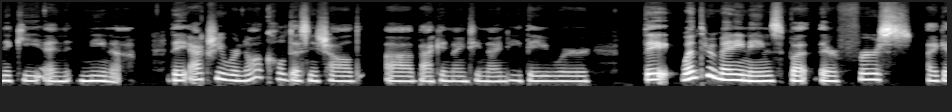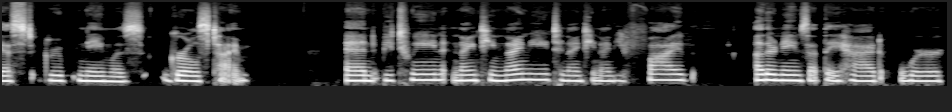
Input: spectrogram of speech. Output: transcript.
Nikki and Nina. They actually were not called Destiny Child uh, back in 1990. They were they went through many names, but their first, I guess, group name was Girls Tyme. And between 1990 to 1995, other names that they had were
